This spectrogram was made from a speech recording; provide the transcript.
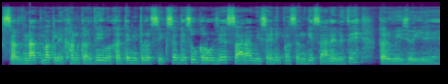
સર્જનાત્મક લેખન કરતી વખતે મિત્રો શિક્ષકે શું કરવું જોઈએ? સારા વિષયની પસંદગી સારી રીતે કરવી જોઈએ.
